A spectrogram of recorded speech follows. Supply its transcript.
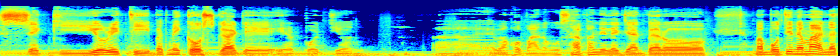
security. But may Coast Guard eh, airport yon Uh, ewan ko paano usapan nila dyan. Pero mabuti naman na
